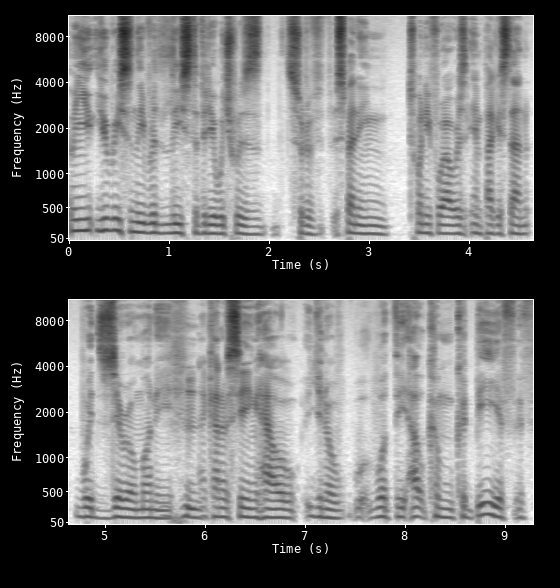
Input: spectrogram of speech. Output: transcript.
I mean, you, you recently released a video which was sort of spending 24 hours in Pakistan with zero money and kind of seeing how, you know, w- what the outcome could be if, if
